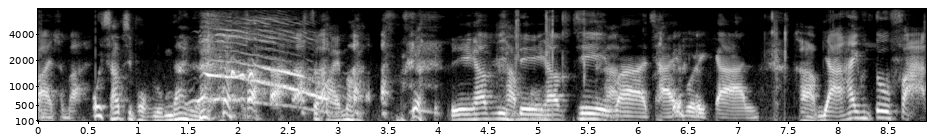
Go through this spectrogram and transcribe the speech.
บายสบายโอ้ยสามสิบหกหลุมได้เลย สบายมาก ๆดีครับยินครับดีครับที่ครับ มาใช้บริการ ครับ อยากให้คุณตู้ฝาก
